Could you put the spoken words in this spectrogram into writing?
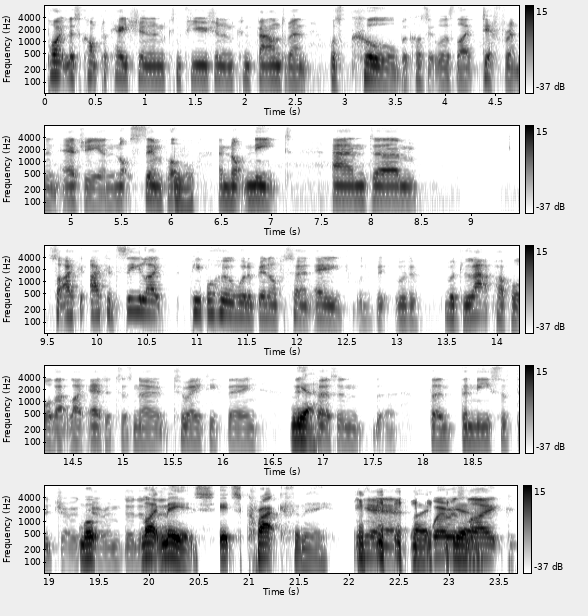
pointless complication and confusion and confoundment was cool because it was like different and edgy and not simple Mm. and not neat, and um, so I could see like people who would have been of a certain age would be, would have would lap up all that like editors note 280 thing this Yeah. person the, the the niece of the joker Well, and da, da, like me, it's it's crack for me. yeah Like, whereas yeah. like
